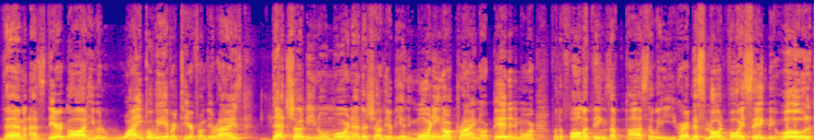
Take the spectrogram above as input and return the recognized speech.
them as their God. He will wipe away every tear from their eyes. Death shall be no more, neither shall there be any mourning, nor crying, nor pain anymore, for the former things have passed away. He heard this Lord voice saying, Behold,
